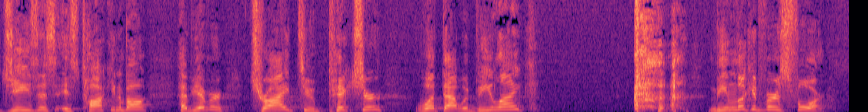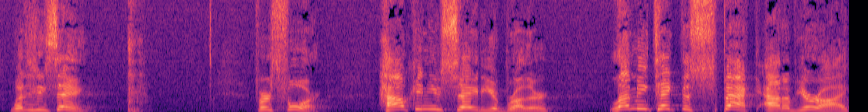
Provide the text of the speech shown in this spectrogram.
Jesus is talking about? Have you ever tried to picture what that would be like? I mean, look at verse 4. What is he saying? verse 4 How can you say to your brother, Let me take the speck out of your eye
